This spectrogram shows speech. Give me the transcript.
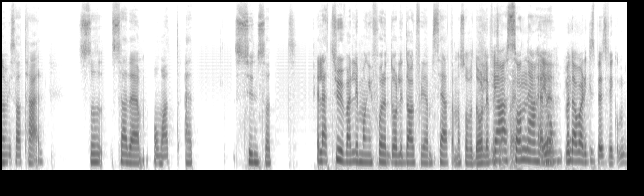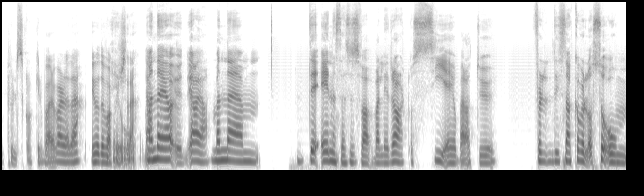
når vi satt her. Så sa jeg det om at jeg syns at Eller jeg tror veldig mange får en dårlig dag fordi de ser at de har sovet dårlig. Ja, sånn, ja. Jo. Men da var det ikke spesifikt om pulsklokker, bare, var det det? Jo, det var kanskje Jo, det. Ja. Men det, ja, ja. Men um, det eneste jeg syns var veldig rart å si, er jo bare at du For de snakker vel også om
